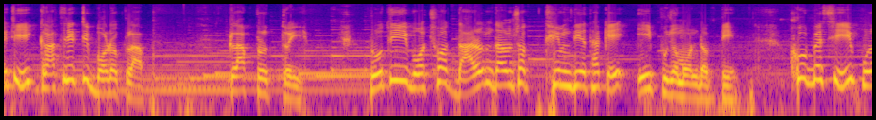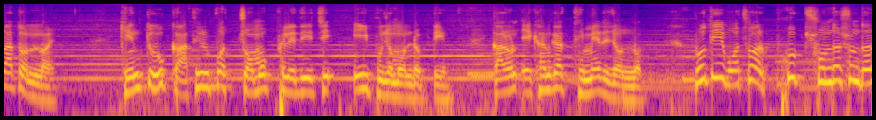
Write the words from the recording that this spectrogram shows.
এটি কাঁথির একটি বড় ক্লাব। ক্লাব প্রত্যয়ী। প্রতি বছর দারুণ দারুণ সব থিম দিয়ে থাকে এই পুজো মণ্ডপটি। খুব বেশি পুরাতন নয়, কিন্তু কাঁথির উপর চমক ফেলে দিয়েছে এই পুজো মণ্ডপটি, কারণ এখানকার থিমের জন্য। প্রতি বছর খুব সুন্দর সুন্দর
